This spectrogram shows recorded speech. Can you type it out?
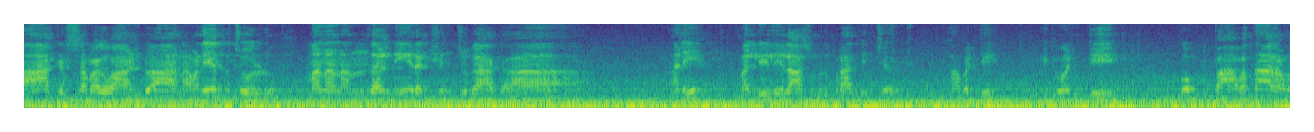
ఆ కృష్ణ భగవానుడు ఆ నవనీత చోరుడు మననందరినీ రక్షించుగాక అని మళ్ళీ లీలాసుకుడు ప్రార్థించారు. కాబట్టి ఇటువంటి గొప్ప అవతారం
